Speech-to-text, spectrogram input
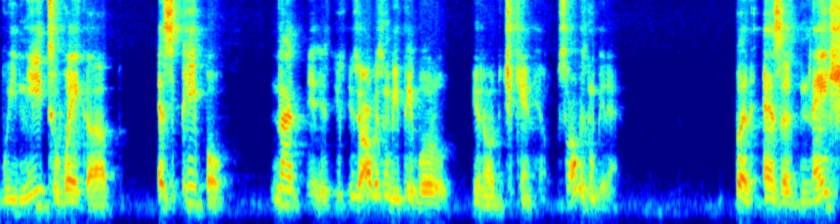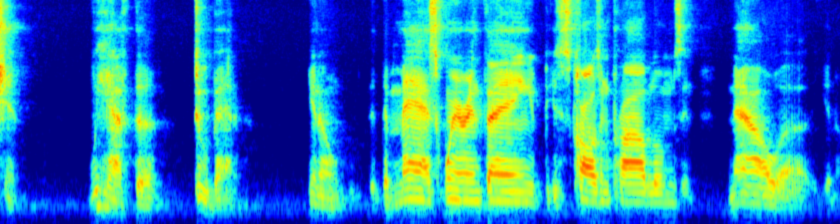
we need to wake up as people. Not there's always gonna be people, you know, that you can't help. It's always gonna be that. But as a nation, we have to do better. You know, the mask wearing thing is causing problems, and now uh, you know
